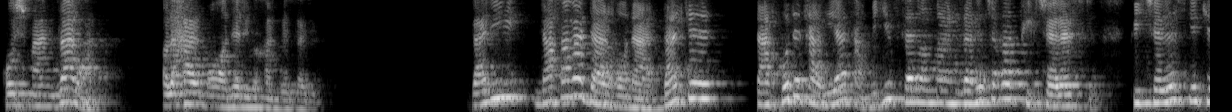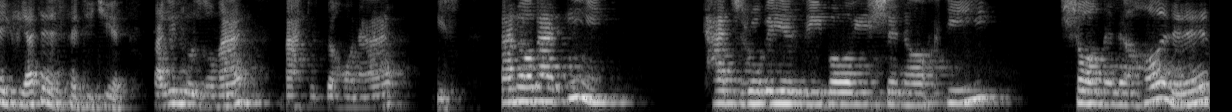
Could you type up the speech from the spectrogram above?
خوش منظرن حالا هر معادلی بخوایم بذاریم. ولی نه فقط در هنر بلکه در خود طبیعت هم. میگیم فلان منظره چقدر پیکچرسکه. پیکچرسک یه کیفیت استتیکیه. ولی لزوما محدود به هنر نیست. بنابراین تجربه زیبایی شناختی شامل حال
